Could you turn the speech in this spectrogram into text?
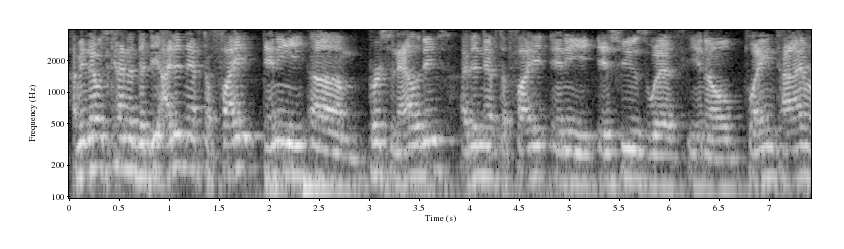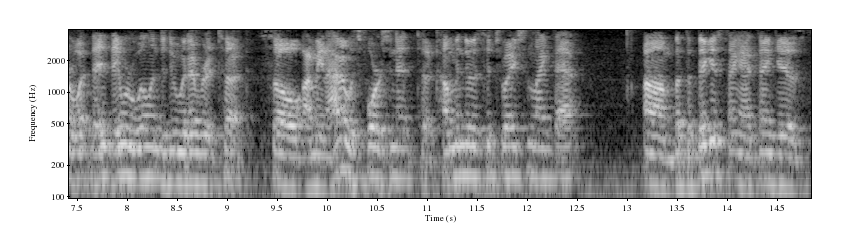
I mean, that was kind of the deal. I didn't have to fight any um, personalities. I didn't have to fight any issues with, you know, playing time or what. They, they were willing to do whatever it took. So, I mean, I was fortunate to come into a situation like that. Um, but the biggest thing I think is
